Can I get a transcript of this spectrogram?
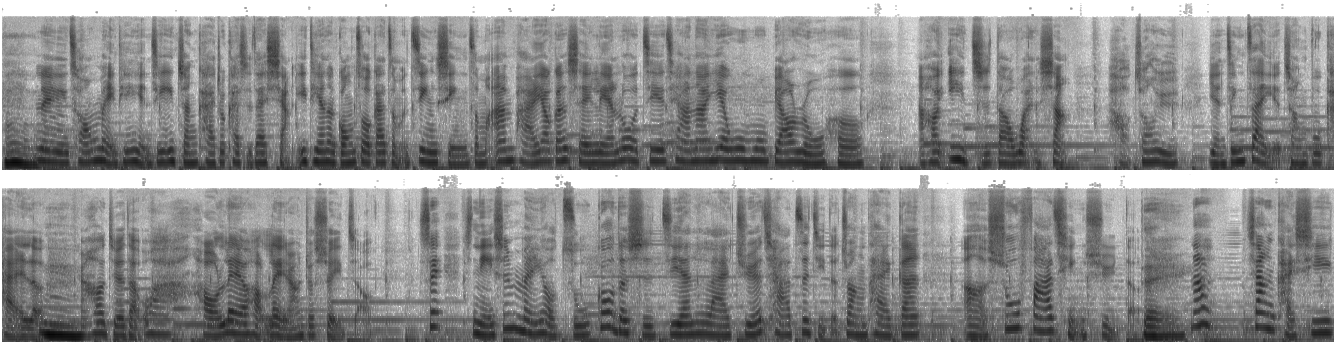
嗯那你从每天眼睛一睁开就开始在想一天的工作该怎么进行，怎么安排，要跟谁联络接洽，那业务目标如何，然后一直到晚上，好，终于眼睛再也张不开了，嗯然后觉得哇，好累哦，好累，然后就睡着。所以你是没有足够的时间来觉察自己的状态跟呃抒发情绪的。对那像凯西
